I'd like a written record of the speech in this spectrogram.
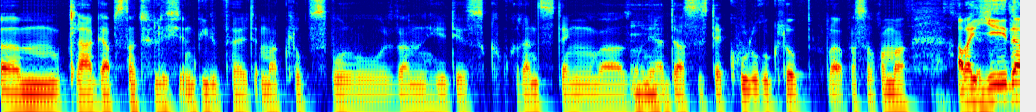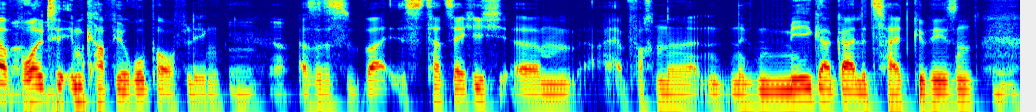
Ähm, klar gab es natürlich in Bielefeld immer Clubs, wo dann hier dieses Konkurrenzdenken war, so, Mhm. ja, das ist der coolere Club oder was auch immer. Aber jeder wollte im Café Europa auflegen. Mhm, ja. Also das war, ist tatsächlich ähm, einfach eine, eine mega geile Zeit gewesen. Mhm.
